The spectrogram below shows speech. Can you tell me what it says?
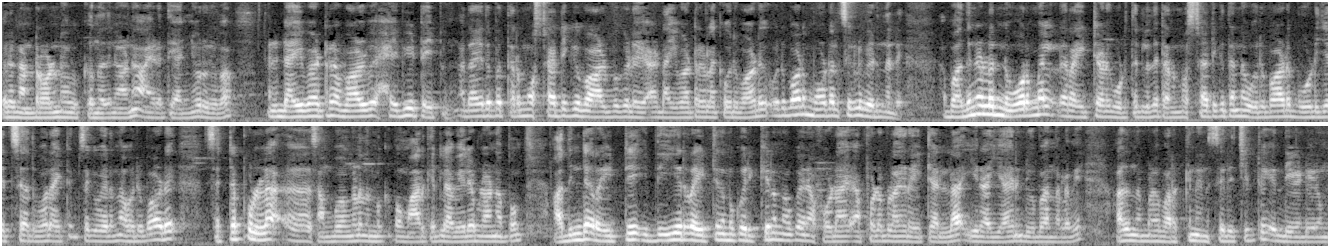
ഒരു കൺട്രോളിന് വെക്കുന്നതിനാണ് ആയിരത്തി അഞ്ഞൂറ് രൂപ ഡൈവേട്ടർ വാൾവ് ഹെവി ടൈപ്പ് അതായത് ഇപ്പോൾ തെർമോസ്റ്റാറ്റിക് വാൾവുകൾ ആ ഡൈവേർട്ടറുകളൊക്കെ ഒരുപാട് ഒരുപാട് മോഡൽസുകൾ വരുന്നുണ്ട്. അപ്പോൾ അതിനുള്ള നോർമൽ റേറ്റാണ് കൊടുത്തിട്ടുള്ളത്. ടെർമോസ്റ്റാറ്റിക്ക് തന്നെ ഒരുപാട് ബോഡി ജെറ്റ്സ് അതുപോലെ ഐറ്റംസ് ഒക്കെ വരുന്ന ഒരുപാട് സെറ്റപ്പുള്ള സംഭവങ്ങൾ നമുക്കിപ്പോൾ മാർക്കറ്റിൽ അവൈലബിൾ ആണ്. അപ്പം അതിന്റെ റേറ്റ് ഇത് ഈ റേറ്റ് നമുക്ക് ഒരിക്കലും നമുക്ക് അഫോർഡ് അഫോർഡബിൾ ആയ റേറ്റ് അല്ല. ഈ ഒരു അയ്യായിരം രൂപ എന്നുള്ളത് അത് നമ്മുടെ വർക്കിനനുസരിച്ചിട്ട് എന്ത് ചെയ്യേണ്ടി വരും?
